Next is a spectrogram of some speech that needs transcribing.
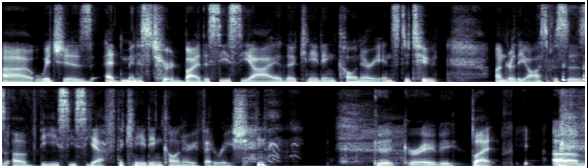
uh, which is administered by the CCI, the Canadian Culinary Institute, under the auspices of the CCF, the Canadian Culinary Federation. Good gravy. but Um,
